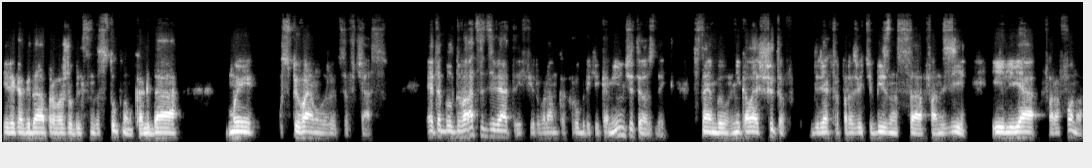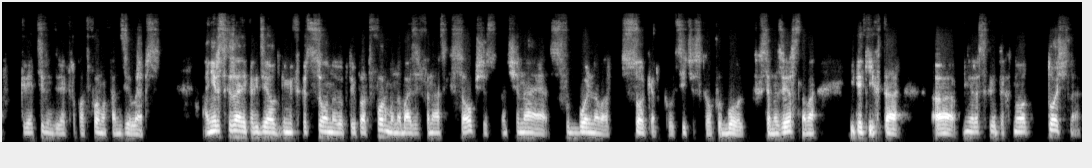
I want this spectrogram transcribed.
или когда провожу Блиц доступным, когда мы успеваем уложиться в час. Это был 29-й эфир в рамках рубрики Community Thursday. С нами был Николай Шитов, директор по развитию бизнеса Фанзи, и Илья Фарафонов, креативный директор платформы Фанзи Labs. Они рассказали, как делать геймификационную веб-3 платформу на базе фанатских сообществ, начиная с футбольного сокер, классического футбола, всем известного, и каких-то э, нераскрытых, но точно,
